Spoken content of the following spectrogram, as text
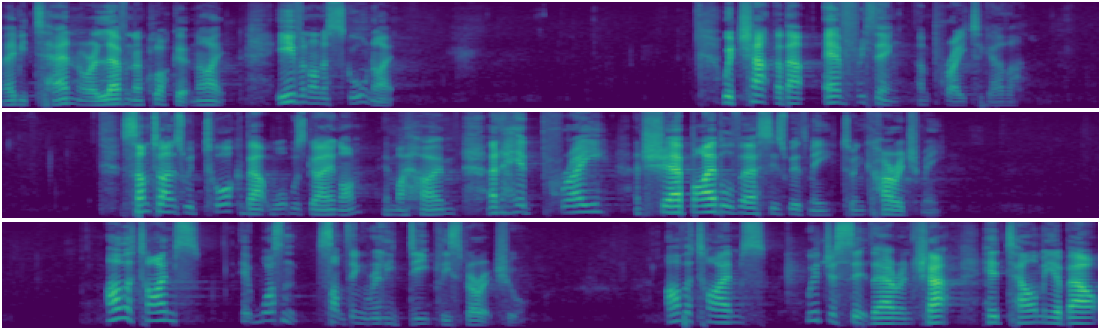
maybe 10 or 11 o'clock at night, even on a school night. We'd chat about everything and pray together. Sometimes we'd talk about what was going on in my home, and he'd pray and share Bible verses with me to encourage me. Other times, it wasn't something really deeply spiritual. Other times, we'd just sit there and chat. He'd tell me about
